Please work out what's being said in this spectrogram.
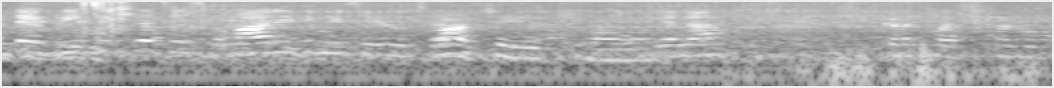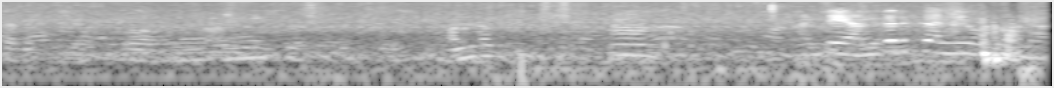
అంటే వీక్గా వారిది మీరు చేయవచ్చా? చేయొచ్చు ఎలా? ఇక్కడ క్లస్టర్ సెలెక్ట్ చేసుకోవాలి. అన్ని క్లస్టర్స్. అంటే అందరికి ఉంటుందా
